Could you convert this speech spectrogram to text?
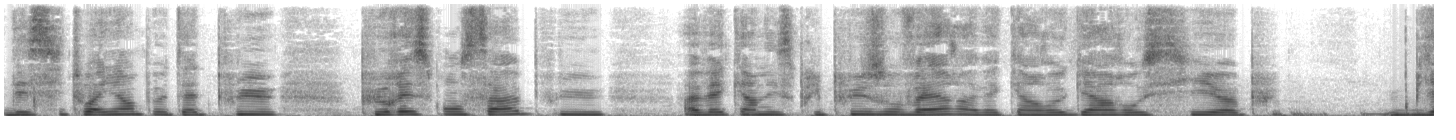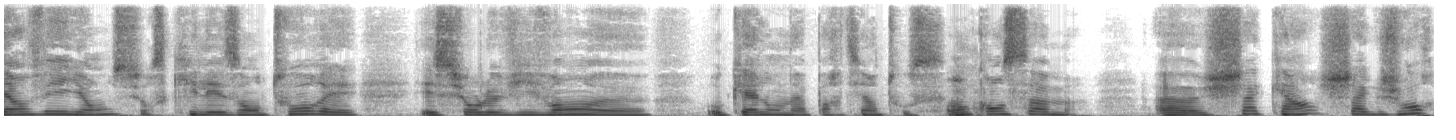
des citoyens peut-être plus, plus responsables, plus, avec un esprit plus ouvert, avec un regard aussi euh, plus bienveillant sur ce qui les entoure et, et sur le vivant euh, auquel on appartient tous. On consomme euh, chacun, chaque jour,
